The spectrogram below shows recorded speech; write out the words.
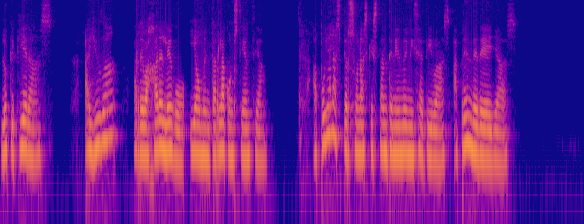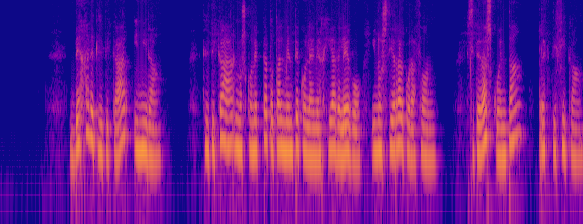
lo que quieras. Ayuda a rebajar el ego y aumentar la conciencia. Apoya a las personas que están teniendo iniciativas, aprende de ellas. Deja de criticar y mira. Criticar nos conecta totalmente con la energía del ego y nos cierra el corazón. Si te das cuenta, rectifica.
